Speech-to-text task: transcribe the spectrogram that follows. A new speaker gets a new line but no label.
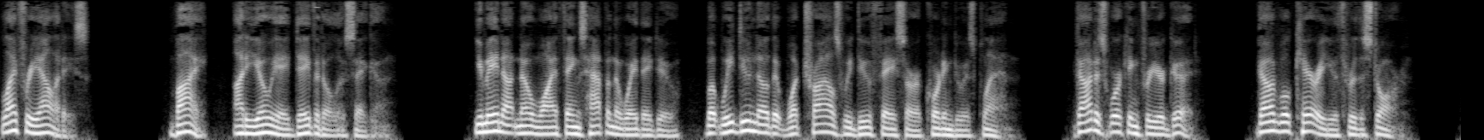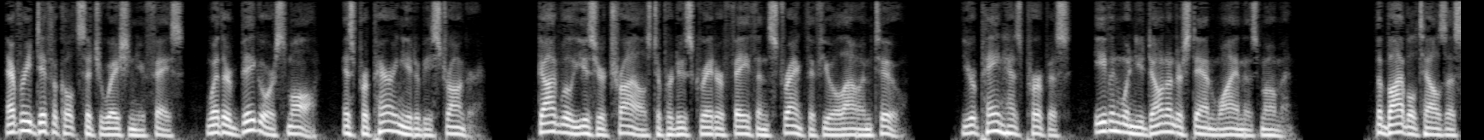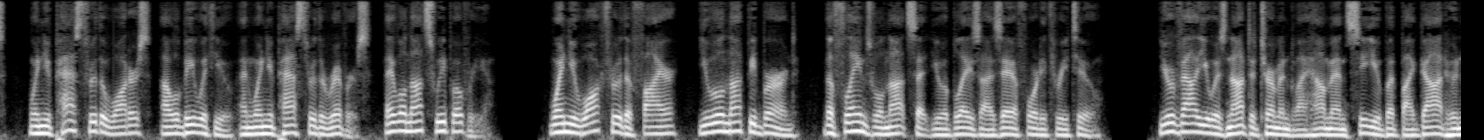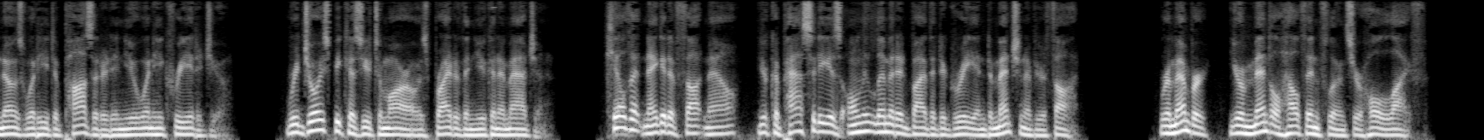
Life Realities. By Adioye David Olusegun. You may not know why things happen the way they do, but we do know that what trials we do face are according to His plan. God is working for your good. God will carry you through the storm. Every difficult situation you face, whether big or small, is preparing you to be stronger. God will use your trials to produce greater faith and strength if you allow Him to. Your pain has purpose, even when you don't understand why in this moment. The Bible tells us, When you pass through the waters, I will be with you, and when you pass through the rivers, they will not sweep over you. When you walk through the fire, you will not be burned, the flames will not set you ablaze. Isaiah 43 2. Your value is not determined by how men see you but by God who knows what He deposited in you when He created you. Rejoice because you tomorrow is brighter than you can imagine. Kill that negative thought now, your capacity is only limited by the degree and dimension of your thought. Remember, your mental health influence your whole life.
